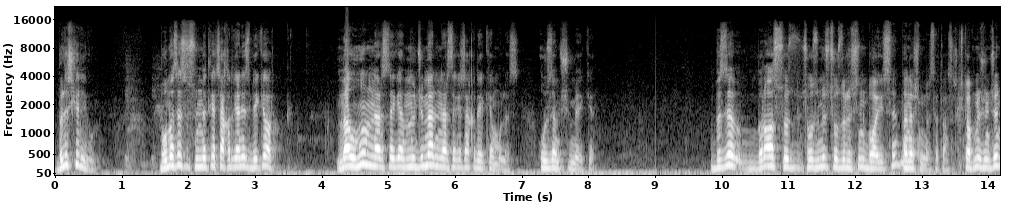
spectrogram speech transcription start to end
Bilish kerak u. Bo'lmasa siz sunnatga chaqirganingiz bekor. Mavhum narsaga mujmal narsaga chaqirayotgan bo'lasiz. O'zi ham tushunmayotgan. Bizni biroz so'zimiz cho'zilishini boisi mana shu narsa ta'sir. Kitobni shuning uchun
